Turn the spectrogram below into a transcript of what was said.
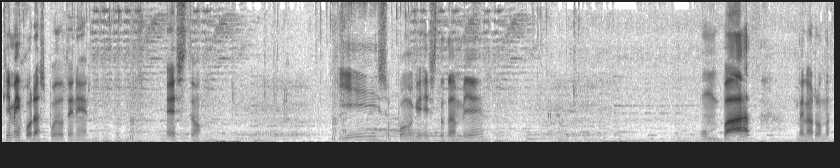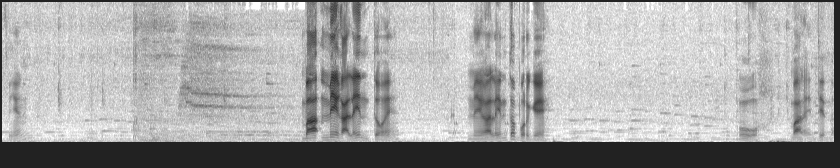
¿Qué mejoras puedo tener? Esto. Y supongo que esto también. Un bad de la ronda 100. Va mega lento, ¿eh? Mega lento, ¿por qué? Uh, vale, entiendo.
